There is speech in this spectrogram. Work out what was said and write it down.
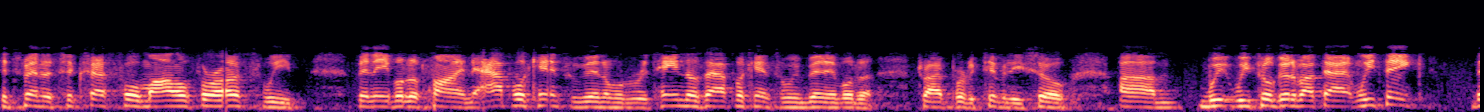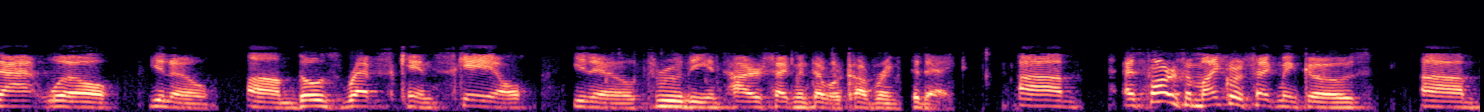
it's been a successful model for us. We've been able to find applicants, we've been able to retain those applicants, and we've been able to drive productivity. So um we feel good about that, and we think that will you know, um those reps can scale you know, through the entire segment that we're covering today. As far as the micro segment goes, Um,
